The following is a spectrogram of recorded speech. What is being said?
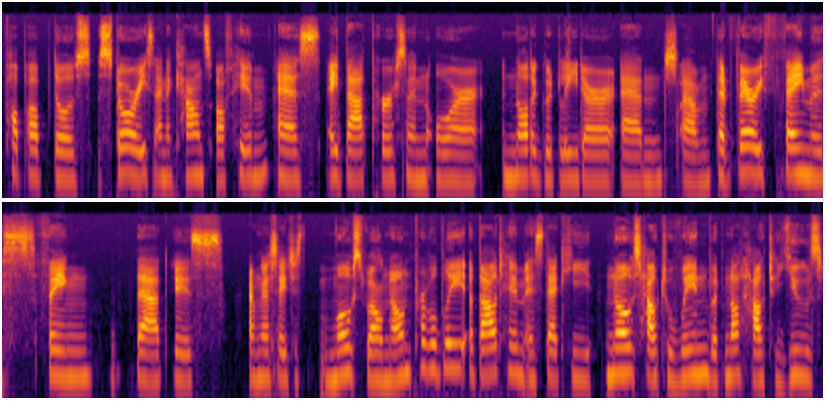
pop up those stories and accounts of him as a bad person or not a good leader, and um, that very famous thing that is I'm going to say just most well known probably about him is that he knows how to win but not how to use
